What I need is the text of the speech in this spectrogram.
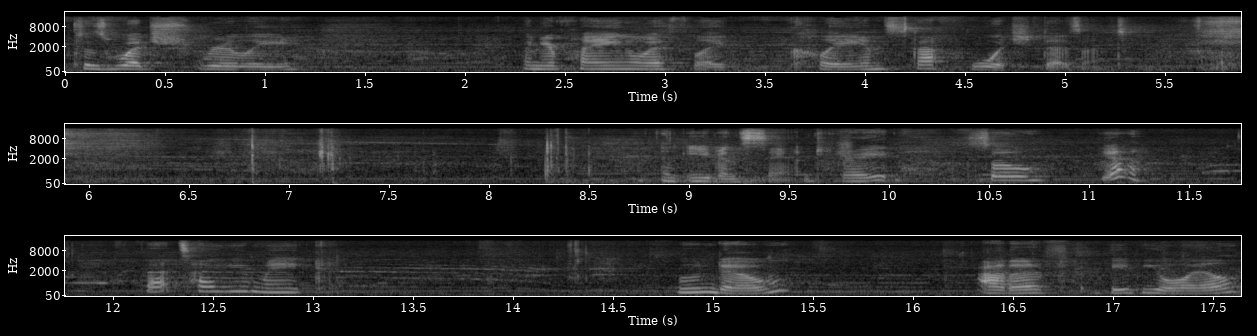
Because which really, when you're playing with like clay and stuff, which doesn't? And even sand, right? So yeah, that's how you make dough out of baby oil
